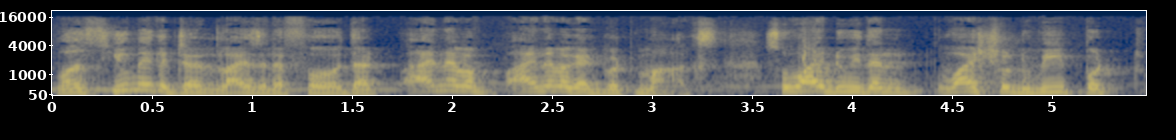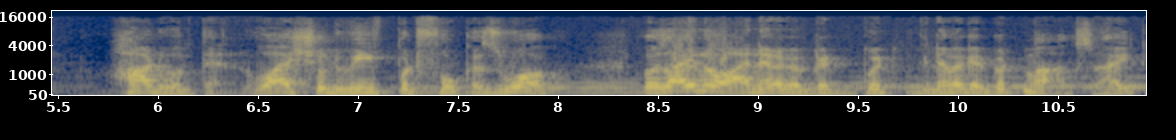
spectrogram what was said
Once you make a generalized effort that I never, I never get good marks. So why do we then? Why should we put hard work then? Why should we put focus work? Because I know I never get good, never get good marks, right?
